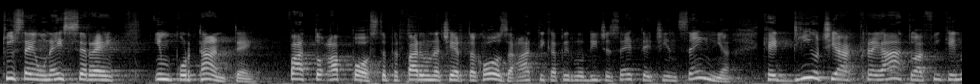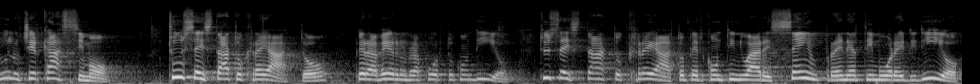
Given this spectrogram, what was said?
tu sei un essere importante, fatto apposta per fare una certa cosa. Atti capitolo 17 ci insegna che Dio ci ha creato affinché noi lo cercassimo. Tu sei stato creato per avere un rapporto con Dio. Tu sei stato creato per continuare sempre nel timore di Dio.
